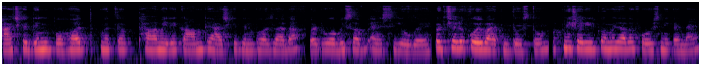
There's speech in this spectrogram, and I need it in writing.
आज का दिन बहुत मतलब था मेरे काम थे आज के दिन बहुत ज़्यादा बट वो अभी सब ऐसे ही हो गए। बट चलो कोई बात नहीं दोस्तों, अपने शरीर को हमें ज़्यादा फोर्स नहीं करना है।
